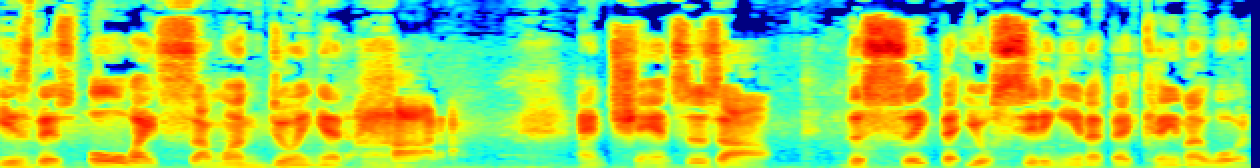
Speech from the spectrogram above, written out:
is there's always someone doing it harder. And chances are the seat that you're sitting in at that chemo ward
